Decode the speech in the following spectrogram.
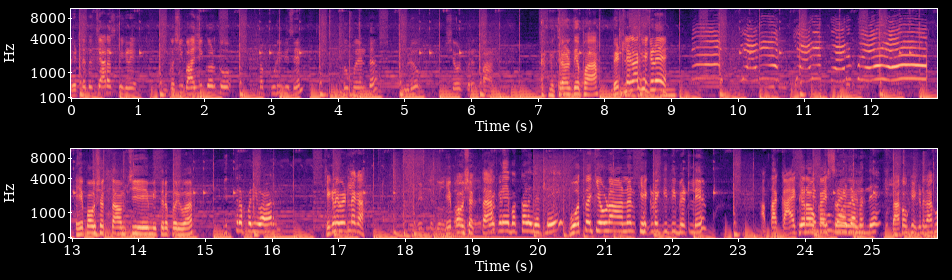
भेटलं तर चारच तिकडे. कशी भाजी करतो तर पुढे दिसेल. तोपर्यंत व्हिडिओ शेवटपर्यंत पहा. मित्रांनो ते पहा. भेटले का खेकडे? हे पाहू शकता आमची मित्र परिवार मित्र परिवार. खेकडे भेटले का? हे पाहू शकता. इकडे बक्काळे भेटले. पोत केवढा आलं खेकडे किती भेटले? आता काय करावं काय बघू समज का याच्यामधले? दाखव खेकडे दाखव.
